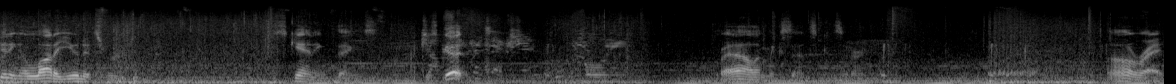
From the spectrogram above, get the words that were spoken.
Getting a lot of units for scanning things, which is good. Well, that makes sense considering. Alright.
